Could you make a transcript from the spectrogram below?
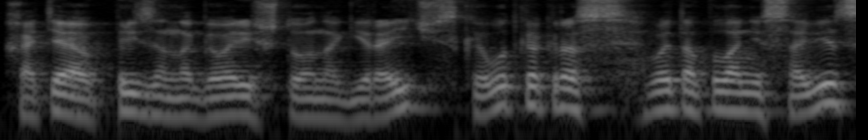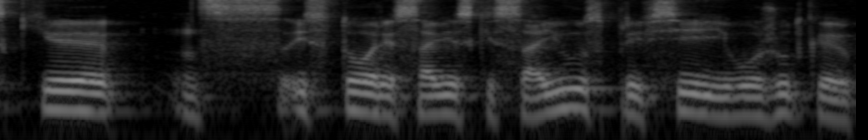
хотя признано говорить, что она героическая. Вот как раз в этом плане советские история, Советский Союз при всей его жуткой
